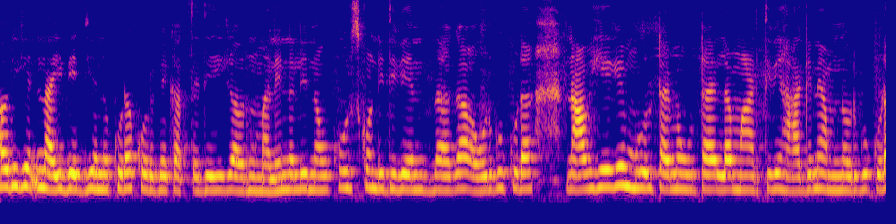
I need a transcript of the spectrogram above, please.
ಅವರಿಗೆ ನೈವೇದ್ಯನು ಕೂಡ ಕೊಡಬೇಕಾಗ್ತದೆ. ಈಗ ಅವ್ರನ್ನ ಮನೆಯಲ್ಲಿ ನಾವು ಕೂರಿಸ್ಕೊಂಡಿದ್ದೀವಿ ಅಂದಾಗ ಅವ್ರಿಗೂ ಕೂಡ ನಾವು ಹೇಗೆ ಮೂರು ಟೈಮ್ ಊಟ ಎಲ್ಲ ಮಾಡ್ತೀವಿ ಹಾಗೆಯೇ ಅಮ್ಮನವ್ರಿಗೂ ಕೂಡ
